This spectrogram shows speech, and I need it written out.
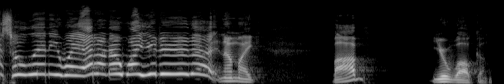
asshole anyway i don't know why you did it and i'm like bob you're welcome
